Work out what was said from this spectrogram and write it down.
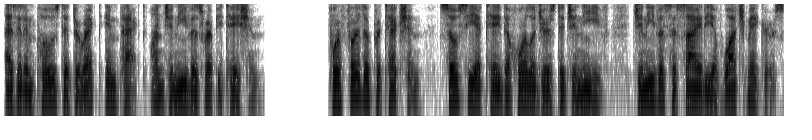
as it imposed a direct impact on Geneva's reputation. For further protection, Société de Horlogers de Genève, Geneva Society of Watchmakers,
